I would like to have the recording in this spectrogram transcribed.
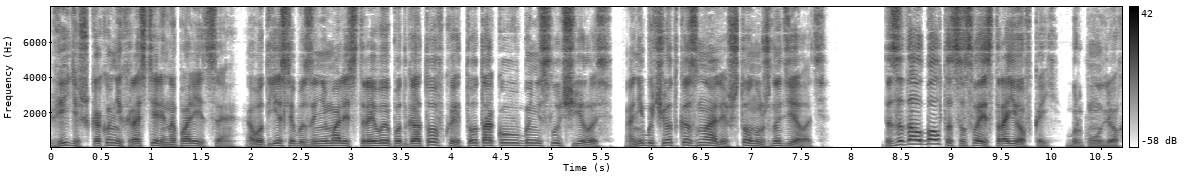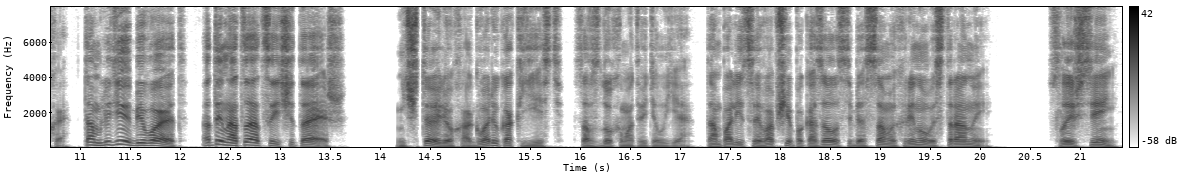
Видишь, как у них растеряна полиция. А вот если бы занимались строевой подготовкой, то такого бы не случилось. Они бы четко знали, что нужно делать. «Да задолбал ты со своей строевкой», — буркнул Леха. «Там людей убивают, а ты нотации читаешь». «Не читаю, Леха, а говорю как есть», — со вздохом ответил я. «Там полиция вообще показала себя с самой хреновой стороны». «Слышь, Сень,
